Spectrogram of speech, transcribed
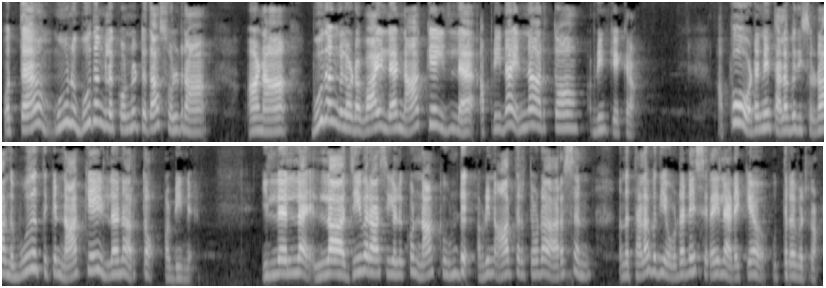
ஒருத்தன் மூணு பூதங்களை கொன்னுட்டு தான் சொல்கிறான் ஆனால் பூதங்களோட வாயில் நாக்கே இல்லை. அப்படின்னா என்ன அர்த்தம்? அப்படின்னு கேட்குறான் அப்போது உடனே தளபதி சொல்கிறான் அந்த பூதத்துக்கு நாக்கே இல்லைன்னு அர்த்தம் அப்படின்னு. இல்லை இல்லை எல்லா ஜீவராசிகளுக்கும் நாக்கு உண்டு அப்படின்னு ஆத்திரத்தோட அரசன் அந்த தளபதியை உடனே சிறையில் அடைக்க உத்தரவிடுறான்.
